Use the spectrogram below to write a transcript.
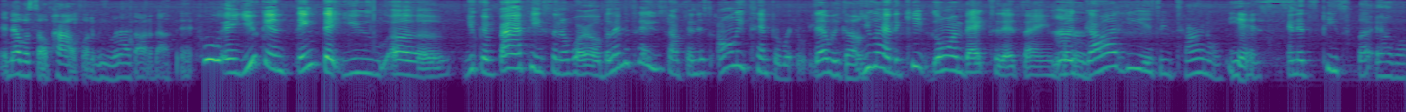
And that was so powerful to me when I thought about that. Whew, and you can think that you uh you can find peace in the world, but let me tell you something. It's only temporary. There we go. You're gonna have to keep going back to that thing. But God, He is eternal, yes. and it's peace forever.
